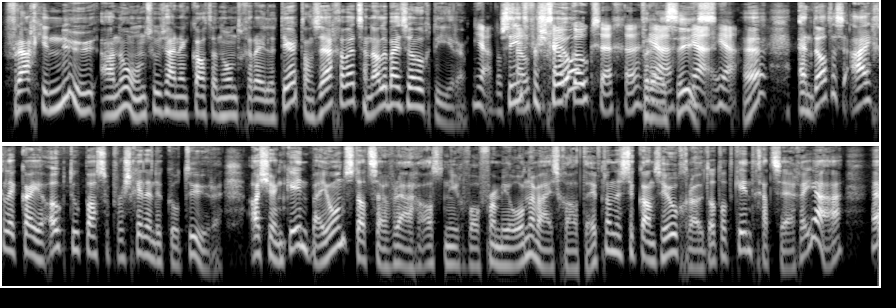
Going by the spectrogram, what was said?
Vraag je nu aan ons, hoe zijn een kat en hond gerelateerd, dan zeggen we, het zijn allebei zoogdieren. Ja, dat Zie je zou, het ik- zou ik verschil? ook zeggen. Precies. Ja, ja? En dat is eigenlijk, kan je ook toepassen op verschillende culturen. Als je een kind bij ons dat zou vragen, als het in ieder geval formeel onderwijs gehad heeft, dan is de kans heel groot dat dat kind gaat zeggen: ja, hè,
